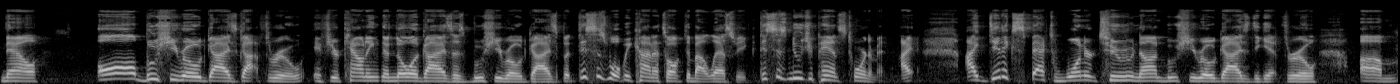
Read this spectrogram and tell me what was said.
Now all Bushiroad guys got through, if you're counting the Noah guys as Bushiroad guys. But this is what we kind of talked about last week. This is New Japan's tournament. I, I did expect one or two non Bushiroad guys to get through. Um,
